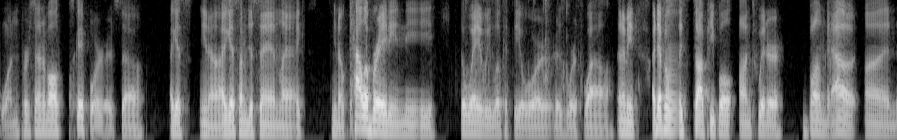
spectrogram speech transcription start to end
1% of all skateboarders. So I guess, you know, I guess I'm just saying like you know calibrating the the way we look at the award is worthwhile. And I mean, I definitely saw people on Twitter bummed out on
